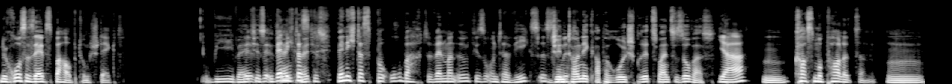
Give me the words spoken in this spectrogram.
eine große Selbstbehauptung steckt. Wie, welches wenn Getränk, ich das, welches? Wenn ich das beobachte, wenn man irgendwie so unterwegs ist. Gin Tonic, Aperol Spritz, meinst du sowas? Ja. Mhm. Cosmopolitan. Mhm.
